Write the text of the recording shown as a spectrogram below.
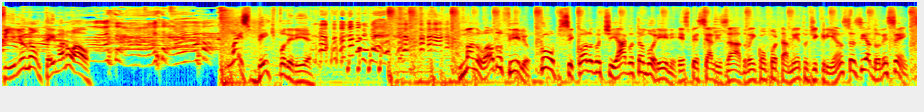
filho não tem manual. Mas bem que poderia. Manual do Filho, com o psicólogo Tiago Tamborini, especializado em comportamento de crianças e adolescentes.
